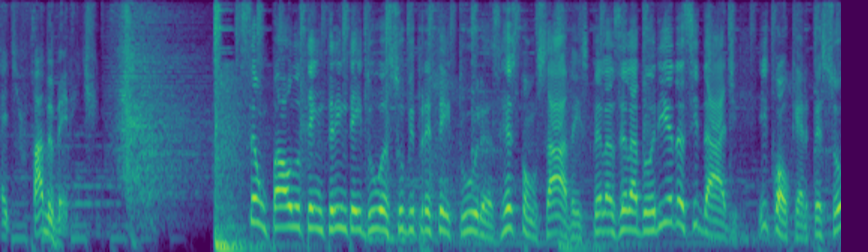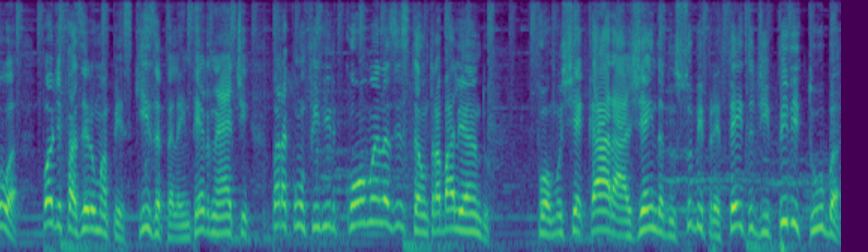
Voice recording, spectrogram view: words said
é de Fábio Beriti. São Paulo tem 32 subprefeituras responsáveis pela zeladoria da cidade e qualquer pessoa pode fazer uma pesquisa pela internet para conferir como elas estão trabalhando. Fomos checar a agenda do subprefeito de Pirituba.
